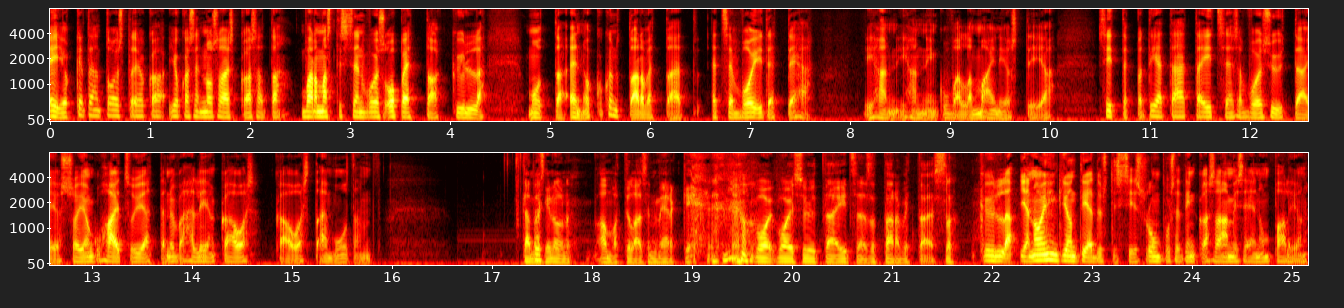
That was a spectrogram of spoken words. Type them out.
ei ole ketään toista, joka, joka sen osaisi kasata. Varmasti sen voisi opettaa kyllä, mutta en ole kokenut tarvetta, että, että sen voi itse tehdä ihan, ihan niin kuin vallan mainiosti. Ja sittenpä tietää, että itseensä voi syyttää, jos on jonkun haitsun jättänyt vähän liian kauas, kauas tai muuta. Mutta Tämäkin on ammattilaisen merkki. voi, voi syyttää itseensä tarvittaessa. Kyllä, ja noihinkin on tietysti siis rumpusetin kasaamiseen on paljon,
